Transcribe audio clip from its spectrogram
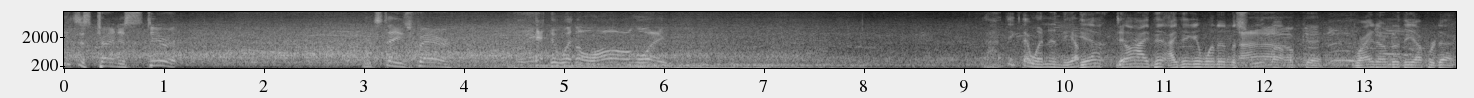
He's just trying to steer it. It stays fair. And it went a long way. I think that went in the upper Yeah, deck. no, I, th I think it went in the suite Ah, level. okay. Right under the upper deck.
